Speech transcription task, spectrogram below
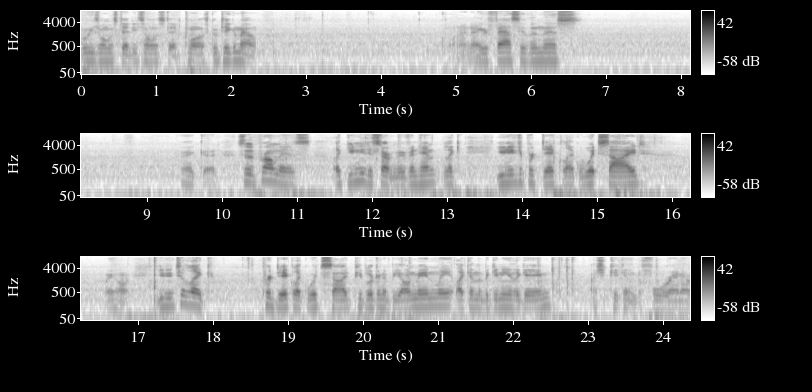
Oh, he's almost dead. He's almost dead. Come on, let's go take him out. Come on, I know you're faster than this. Alright, good. So the problem is, like, you need to start moving him. Like, you need to predict, like, which side. Wait, hold on. You need to, like, predict, like, which side people are going to be on mainly. Like, in the beginning of the game. I should kick it into full right now.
